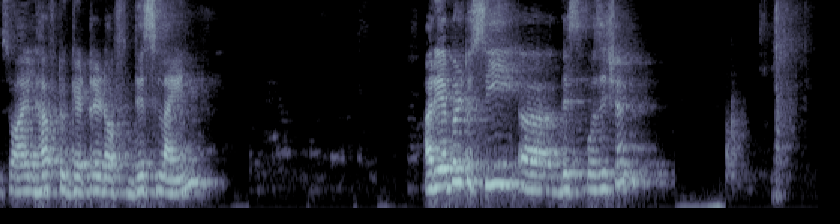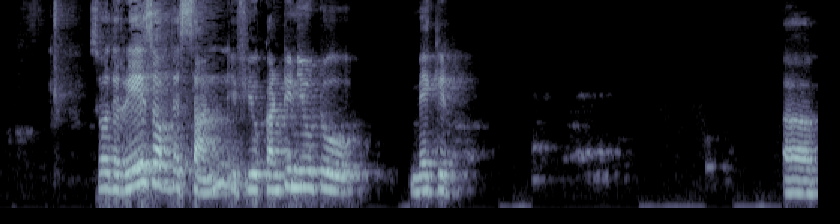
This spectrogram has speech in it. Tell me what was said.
so I'll have to get rid of this line. Are you able to see uh, this position? So the rays of the sun, if you continue to make it, uh,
